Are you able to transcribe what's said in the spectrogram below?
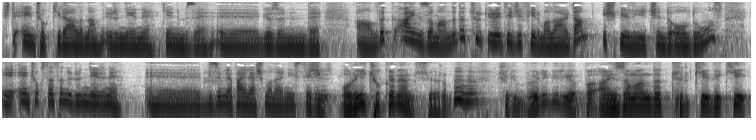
işte en çok kiralanan ürünlerini kendimize e, göz önünde aldık. Aynı zamanda da Türk üretici firmalardan işbirliği içinde olduğumuz e, en çok satan ürünlerini e, bizimle paylaşmalarını istedik. Şimdi orayı çok önemsiyorum. Hı hı. Çünkü böyle bir yapı aynı zamanda Türkiye'deki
